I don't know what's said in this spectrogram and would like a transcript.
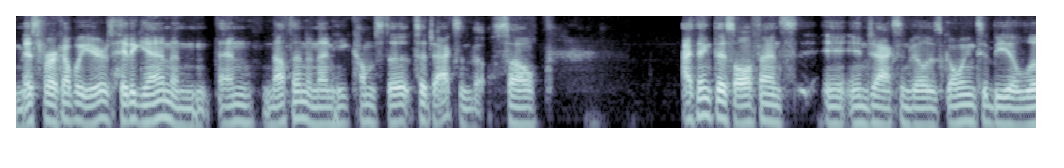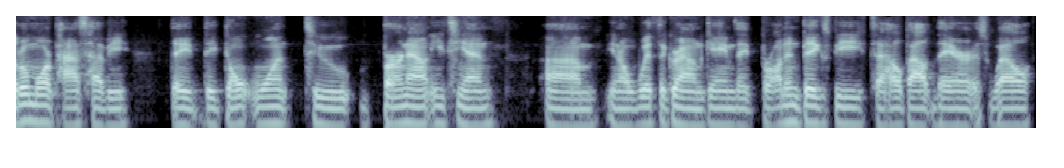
miss for a couple years, hit again, and then nothing, and then he comes to to Jacksonville. So I think this offense in, in Jacksonville is going to be a little more pass heavy. They they don't want to burn out ETN um, you know, with the ground game. They brought in Bigsby to help out there as well.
